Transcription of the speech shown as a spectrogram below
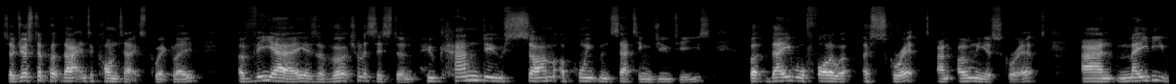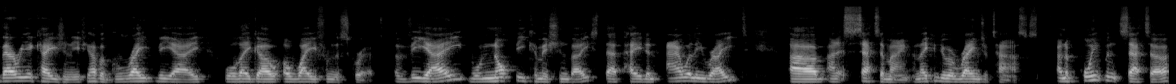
So, just to put that into context quickly, a VA is a virtual assistant who can do some appointment setting duties, but they will follow a, a script and only a script. And maybe very occasionally, if you have a great VA, will they go away from the script? A VA will not be commission based. They're paid an hourly rate um, and it's set amount, and they can do a range of tasks. An appointment setter,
